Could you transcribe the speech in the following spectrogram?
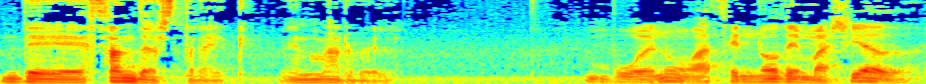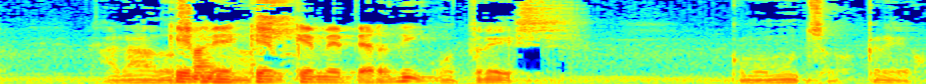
de Thunderstrike en Marvel. Bueno, hace no demasiado Hará dos que me, años que, que me perdí. o tres. Como mucho, creo.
